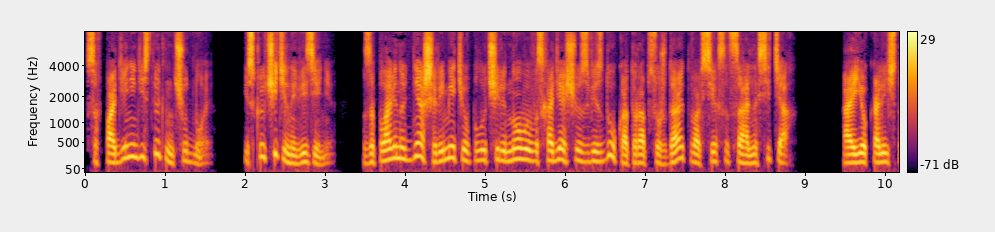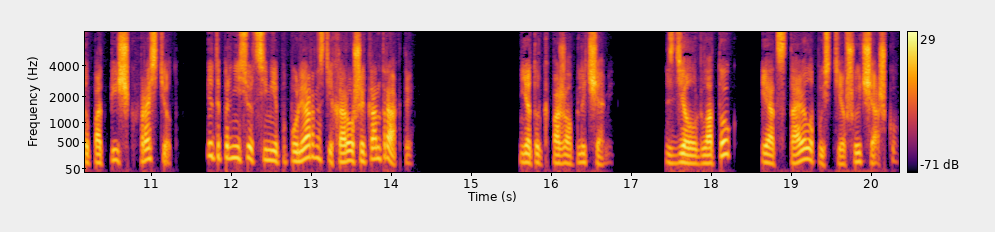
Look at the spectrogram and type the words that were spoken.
Совпадение действительно чудное. Исключительное везение. За половину дня Шереметьево получили новую восходящую звезду, которую обсуждают во всех социальных сетях. А ее количество подписчиков растет. Это принесет семье популярность и хорошие контракты. Я только пожал плечами. Сделал глоток и отставил опустевшую чашку.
